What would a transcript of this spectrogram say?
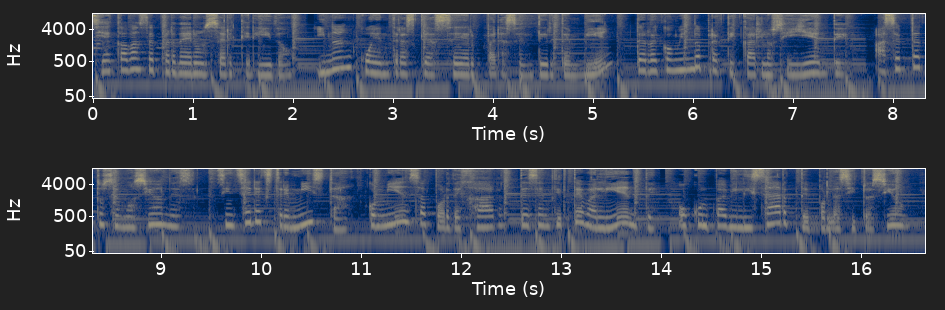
Si acabas de perder un ser querido y no encuentras qué hacer para sentirte bien, te recomiendo practicar lo siguiente. Acepta tus emociones sin ser extremista. Comienza por dejar de sentirte valiente o culpabilizarte por la situación.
